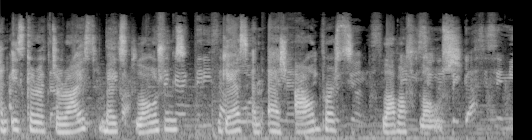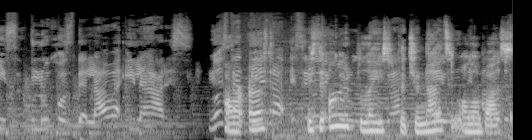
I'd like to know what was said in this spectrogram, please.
and is characterized by explosions, gas and ash outbursts, lava flows. Our Earth is the only place that unites all of us.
